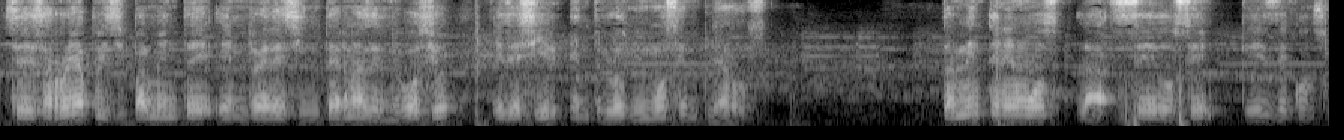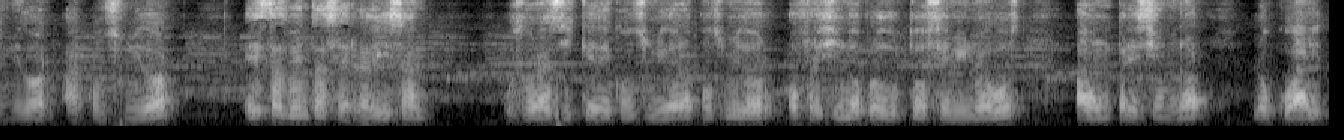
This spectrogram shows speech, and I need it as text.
Se desarrolla principalmente en redes internas del negocio, es decir, entre los mismos empleados. También tenemos la C2C, que es de consumidor a consumidor. Estas ventas se realizan, pues ahora sí que de consumidor a consumidor, ofreciendo productos seminuevos a un precio menor, lo cual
